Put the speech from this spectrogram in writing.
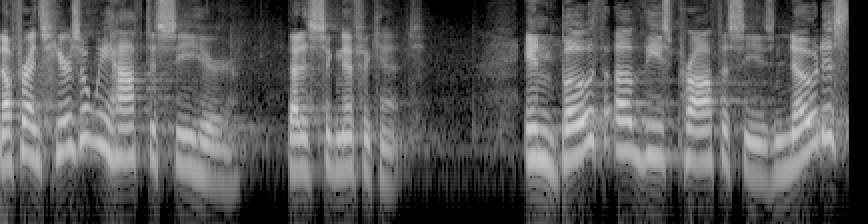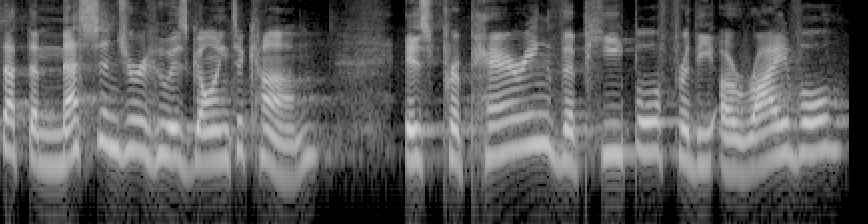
Now, friends, here's what we have to see here that is significant. In both of these prophecies, notice that the messenger who is going to come is preparing the people for the arrival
